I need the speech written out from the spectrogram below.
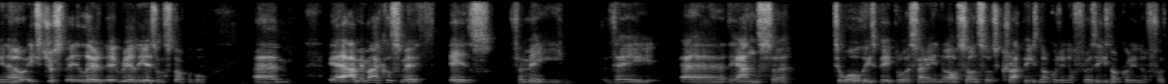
You know, it's just it, it really is unstoppable. Um, yeah, I mean, Michael Smith is for me the uh, the answer to all these people who are saying, "Oh, so and so's crap. He's not good enough for us. He's not good enough for,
